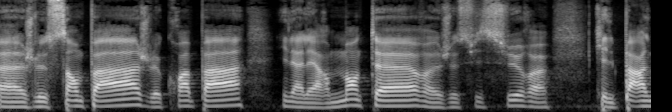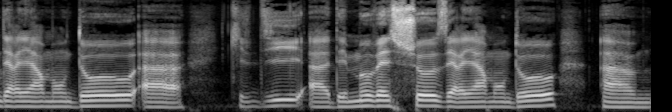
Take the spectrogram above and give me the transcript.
Euh, je le sens pas, je le crois pas. Il a l'air menteur. Je suis sûr qu'il parle derrière mon dos qu'il dit euh, des mauvaises choses derrière mon dos, euh,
